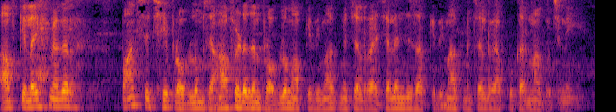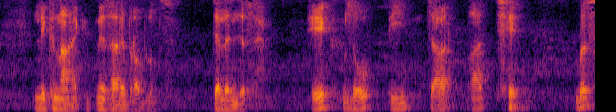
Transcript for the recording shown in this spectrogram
आपके लाइफ में अगर पाँच से छः प्रॉब्लम्स है हाफ़ ए डजन प्रॉब्लम आपके दिमाग में चल रहा है चैलेंजेस आपके दिमाग में चल रहे हैं, आपको करना कुछ नहीं है। लिखना है, कितने सारे प्रॉब्लम्स चैलेंजेस हैं। एक, दो, तीन, चार, पाँच छः बस।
